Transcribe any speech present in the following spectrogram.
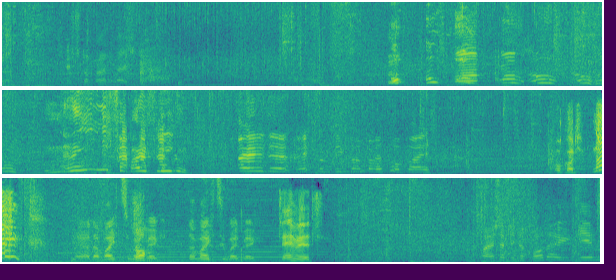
Ja. Stoff hat gleich. Oh, oh, oh. Oh, oh, oh, oh. Nein, nicht vorbeifliegen. Alter, rechts und links am Ball vorbei. Oh Gott. Nein! Naja, da war ich zu weit Doch. weg. Da war ich zu weit weg. Damn it. Oh, ich hab dir eine Vorlage gegeben.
